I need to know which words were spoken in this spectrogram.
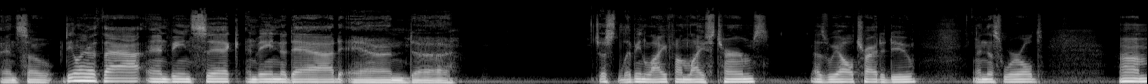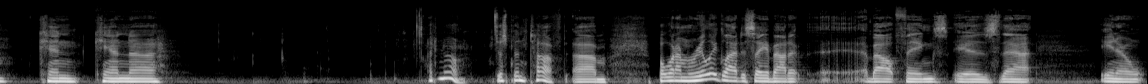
and so dealing with that and being sick and being a dad and uh, just living life on life's terms, as we all try to do in this world, um, can can uh, I don't know. Just been tough. Um, but what I'm really glad to say about it, uh, about things, is that you know,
